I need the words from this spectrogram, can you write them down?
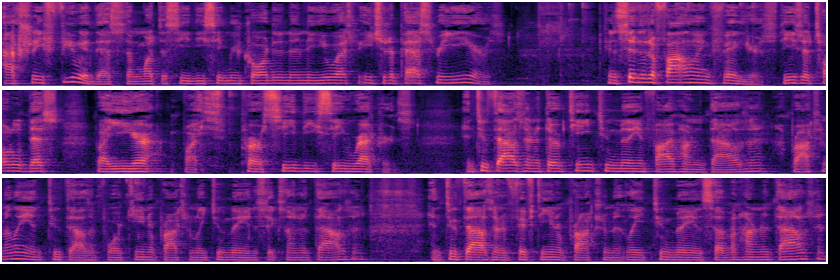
actually fewer deaths than what the CDC recorded in the U.S. each of the past three years. Consider the following figures. These are total deaths by year by, per CDC records. In 2013, 2,500,000 approximately. In 2014, approximately 2,600,000. In 2015, approximately 2,700,000.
